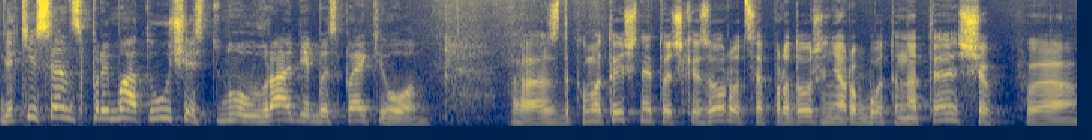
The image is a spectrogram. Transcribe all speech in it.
Який сенс приймати участь ну, в Раді безпеки ООН? Е, З дипломатичної точки зору, це продовження роботи на те, щоб е,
